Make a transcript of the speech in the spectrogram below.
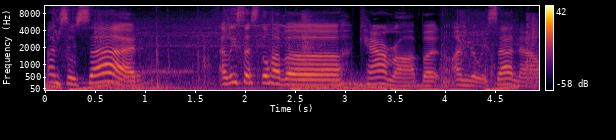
I'm so sad. At least I still have a camera, but I'm really sad now.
